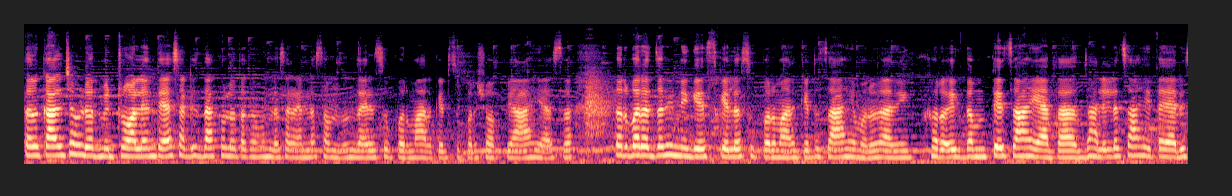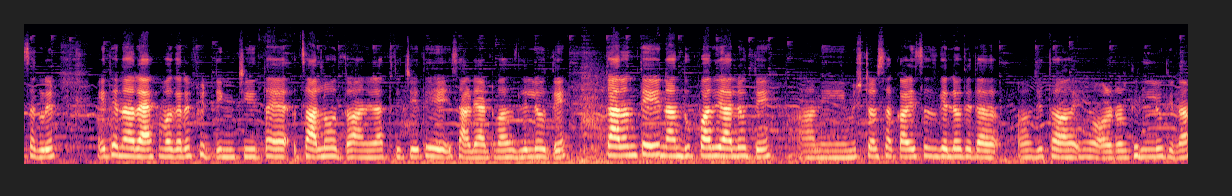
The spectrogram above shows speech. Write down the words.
तर कालच्या व्हिडिओत मी ट्रॉल आणि त्यासाठीच दाखवलं होतं का म्हटलं सगळ्यांना समजून जाईल सुपर मार्केट सुपर शॉपी आहे असं. तर बऱ्याच जणींनी गेस केलं सुपर मार्केटच आहे म्हणून आणि खरं एकदम तेच आहे. आता झालेलंच आहे तयारी सगळी. इथे ना रॅक वगैरे फिटिंगची तया चालू होतं आणि रात्रीचे इथे साडेआठ वाजलेले होते. कारण ते ना दुपारी आले होते. आणि मिस्टर सकाळीच गेले होते त्या जिथं हे ऑर्डर दिलेली होती ना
